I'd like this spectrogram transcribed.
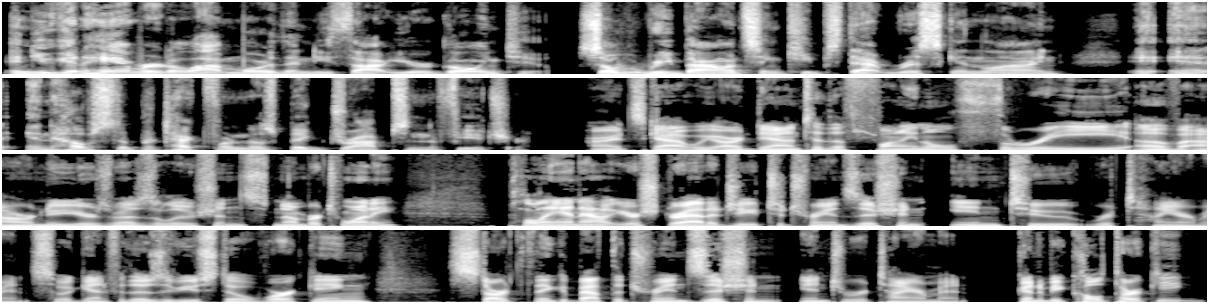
and you get hammered a lot more than you thought you were going to. So rebalancing keeps that risk in line and, and, and helps to protect from those big drops in the future. All right, Scott, we are down to the final three of our New Year's resolutions. Number 20, plan out your strategy to transition into retirement. So, again, for those of you still working, start to think about the transition into retirement. Going to be cold turkey,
